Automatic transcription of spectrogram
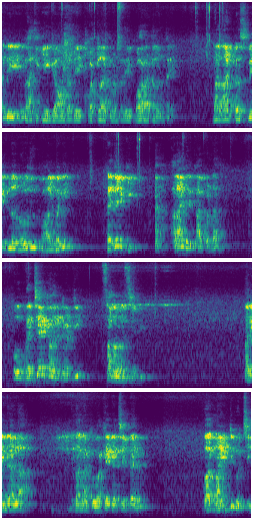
అది రాజకీయంగా ఉంటుంది కొట్లాటలు ఉంటుంది పోరాటాలు ఉంటాయి. మన అలాంటి ప్రెస్ మీట్లో రోజు పాల్గొని ప్రజలకి అలాంటిది కాకుండా ఓ ప్రత్యేకమైనటువంటి సమావేశం ఇది. మరి ఈవేళ ఇందా నాకు ఒకే గారు చెప్పారు వారు మా ఇంటికి వచ్చి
